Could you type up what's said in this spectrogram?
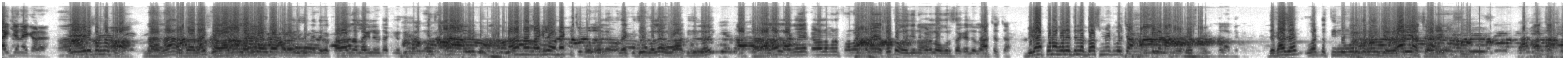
লাগছে না কারা এই- এরকম ব্যাপার না না ওটা নাই। কাড়া না লাগলে ওটা করার কিছু নেই দেখো কাড়া না লাগলে ওটা কেউ কিছু না। হ্যাঁ, খারাপ না লাগলে অনেক কিছু বলে। অনেক কিছুই বলে ওলা কিছু নয়। কাড়ালা লাগোয়া কাড়ালা মানে পালাই আছে তো ওই জন্য কাড়ালা অবস্থা খাইলো আচ্ছা আচ্ছা। বিরাপনা বলে দিলে দশ মিনিট বলছে আমি দশ মিনিট খেলা দেখা যাক ওয়ারটা তিন নম্বরে তো নাই আছে আচ্ছা আচ্ছা।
